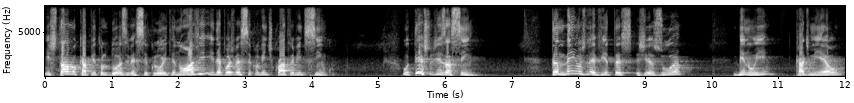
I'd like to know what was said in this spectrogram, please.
está no capítulo 12, versículo 8 e 9, e depois versículo 24 e 25. O texto diz assim: Também os levitas Jesua, Binuí, Cadmiel,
